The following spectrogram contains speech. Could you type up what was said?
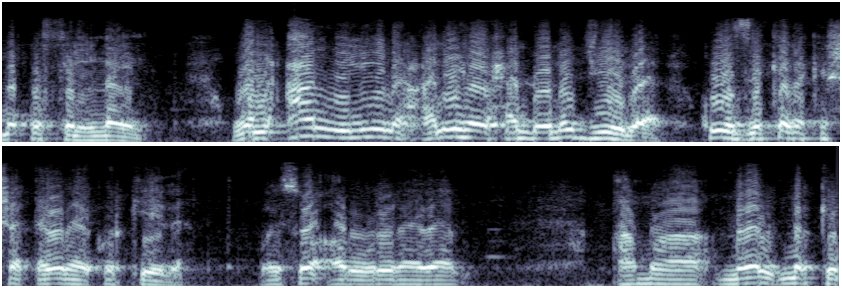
ma ku filnayn. Waalcaamiliina calayha waxaa loola jeedaa kuwa zakada ka shaqaynaya korkeeda. Way soo aruurinayaan ama meel markii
